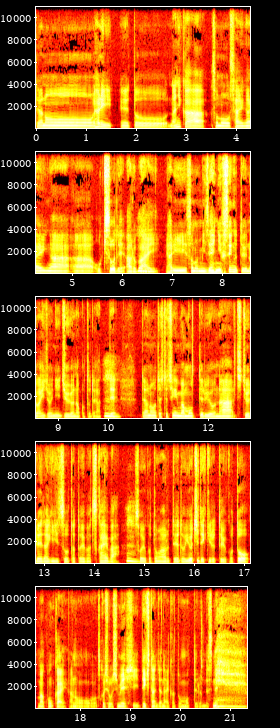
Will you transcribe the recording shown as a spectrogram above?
であのやはり、えーと、何かその災害が起きそうである場合、うん、やはりその未然に防ぐというのは非常に重要なことであって、うん、であの私たちが今持っているような地中レーダー技術を例えば使えば、うん、そういうことがある程度予知できるということを、まあ、今回あの少しお示しできたんじゃないかと思ってるんですね。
